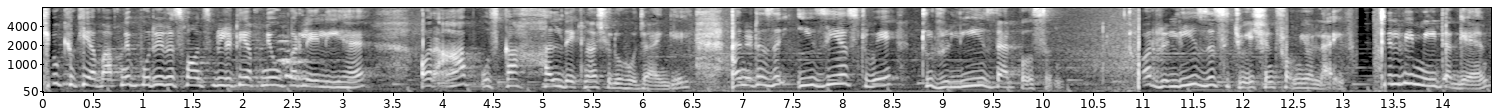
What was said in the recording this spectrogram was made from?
क्यों? क्योंकि अब आपने पूरी रिस्पॉन्सिबिलिटी अपने ऊपर ले ली है और आप उसका हल देखना शुरू हो जाएँगे। And it is the easiest way to release that person और release the situation from your life till we meet again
